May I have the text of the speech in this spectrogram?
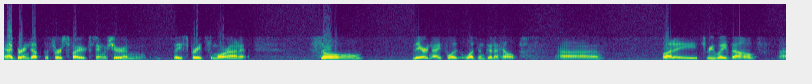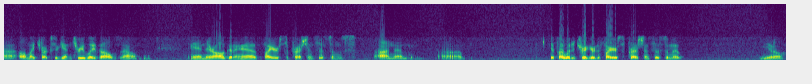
I burned up the first fire extinguisher, and they sprayed some more on it. So the air knife wa- wasn't going to help. Uh, but a three-way valve. Uh, all my trucks are getting three-way valves now, and they're all going to have fire suppression systems on them. Um, if I would have triggered a fire suppression system, it, you know,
